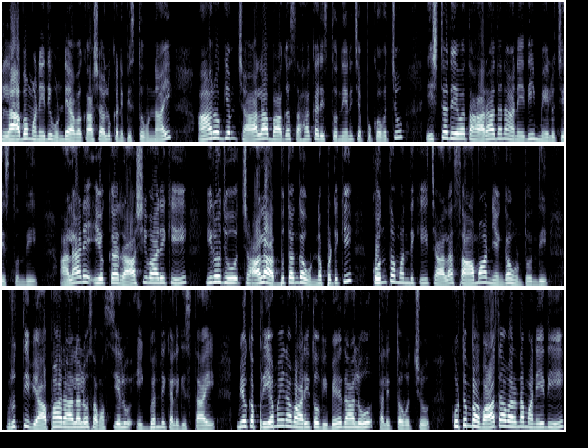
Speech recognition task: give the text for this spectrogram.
లాభం అనేది ఉండే అవకాశాలు కనిపిస్తూ ఉన్నాయి. ఆరోగ్యం చాలా బాగా సహకరిస్తుంది అని చెప్పుకోవచ్చు. ఇష్టదేవత ఆరాధన అనేది మేలు చేస్తుంది. అలానే ఈ యొక్క రాశి వారికి ఈరోజు చాలా అద్భుతంగా ఉన్నప్పటికీ కొంతమందికి చాలా సామాన్యంగా ఉంటుంది. వృత్తి వ్యాపారాలలో సమస్యలు ఇబ్బంది కలిగిస్తాయి. మీ యొక్క ప్రియమైన వారితో విభేదాలు తలెత్తవచ్చు. కుటుంబ వాతావరణం అనేది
